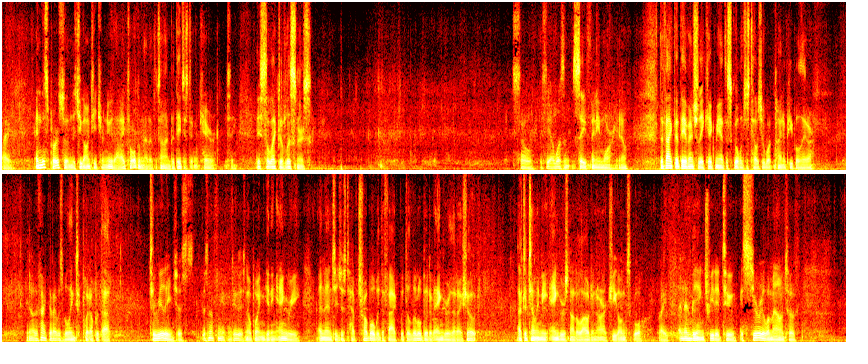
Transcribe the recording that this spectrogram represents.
right? And this person, the Qigong teacher, knew that. I told them that at the time, but they just didn't care, you see. They're selective listeners. So, you see, I wasn't safe anymore, you know the fact that they eventually kicked me out of school just tells you what kind of people they are. You know, the fact that I was willing to put up with that, to really just, there's nothing you can do. There's no point in getting angry, and then to just have trouble with the fact with the little bit of anger that I showed. After telling me anger is not allowed in our Qigong school, right? And then being treated to a serial amount of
